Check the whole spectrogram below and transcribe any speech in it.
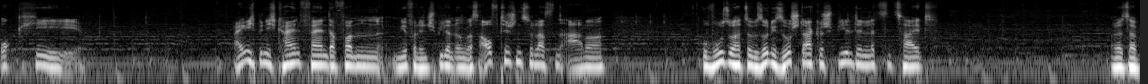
Okay. Eigentlich bin ich kein Fan davon, mir von den Spielern irgendwas auftischen zu lassen, aber Owusu hat sowieso nicht so stark gespielt in der letzten Zeit. Und deshalb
